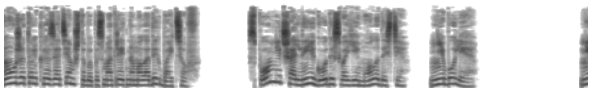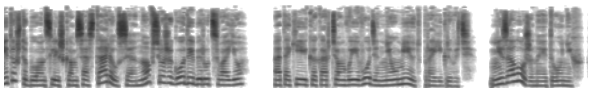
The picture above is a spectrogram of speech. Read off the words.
но уже только за тем, чтобы посмотреть на молодых бойцов. Вспомнить шальные годы своей молодости, не более. Не то чтобы он слишком состарился, но все же годы берут свое, а такие, как Артём Воеводин, не умеют проигрывать. Не заложено это у них.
